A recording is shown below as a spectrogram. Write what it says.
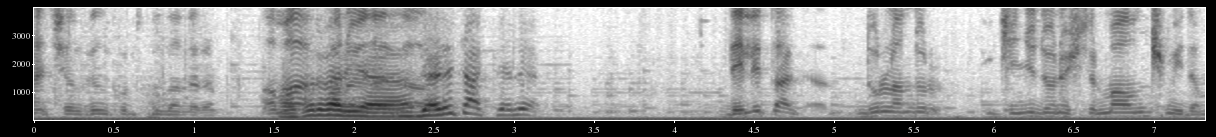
Ben çılgın kurt kullanırım. Ama Hazır ver ya. Deli tak deli. Deli tak. Dur lan dur. İkinci dönüştürme almış mıydım?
